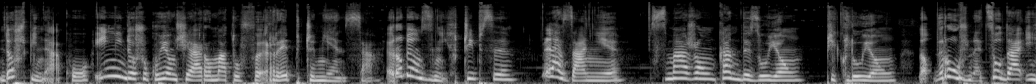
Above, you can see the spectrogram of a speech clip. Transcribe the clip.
do szpinaku, inni doszukują się aromatów ryb czy mięsa. Robią z nich chipsy, lasagne, smażą, kandyzują, piklują, no różne cuda i,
